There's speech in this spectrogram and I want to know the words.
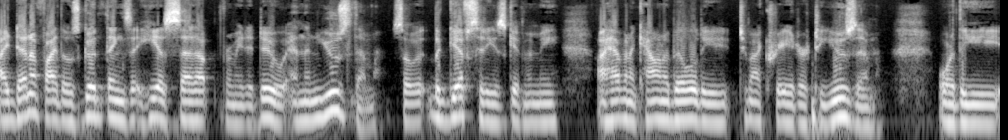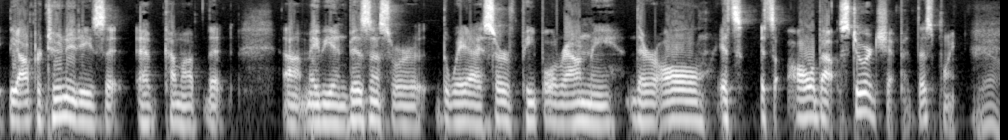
identify those good things that he has set up for me to do and then use them. So the gifts that he's given me, I have an accountability to my creator to use them or the the opportunities that have come up that uh, maybe in business or the way I serve people around me, they're all it's it's all about stewardship at this point. Yeah.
